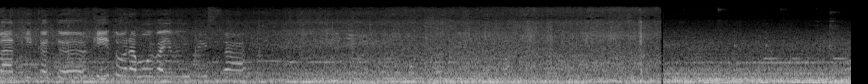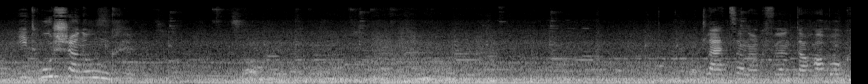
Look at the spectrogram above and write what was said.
Oszlát kikötő, két óra múlva jövünk vissza. Itt hussanunk! Ott látszanak fönt a habok.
